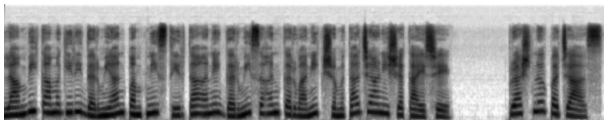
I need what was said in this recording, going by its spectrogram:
લાંબી કામગીરી દરમિયાન પંપની સ્થિરતા અને ગરમી સહન કરવાની ક્ષમતા જાણી શકાય છે. પ્રશ્ન પચાસ.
